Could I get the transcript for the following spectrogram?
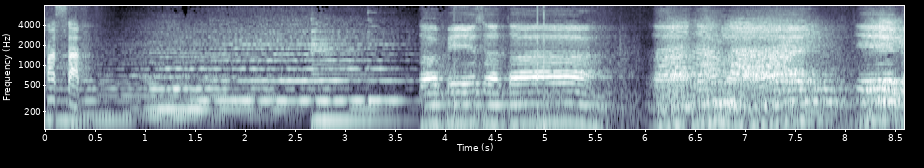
พสัตว์สเพสตตาสัตว์ทั้งหลายที่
